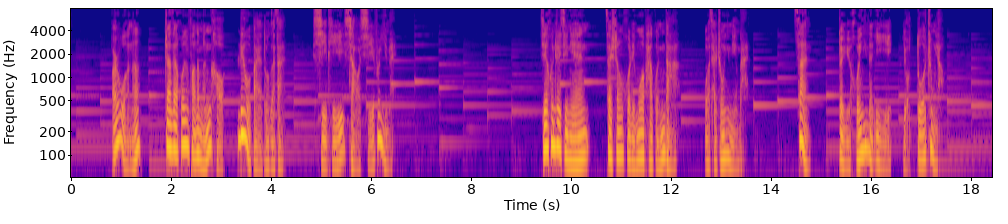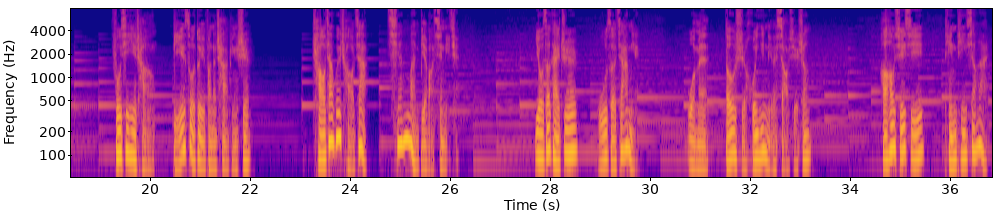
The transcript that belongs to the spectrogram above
而我呢，站在婚房的门口，六百多个赞，喜提小媳妇一枚。结婚这几年，在生活里摸爬滚打。我才终于明白，赞对于婚姻的意义有多重要。夫妻一场，别做对方的差评师。吵架归吵架，千万别往心里去。有则改之，无则加勉。我们都是婚姻里的小学生，好好学习，天天相爱，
